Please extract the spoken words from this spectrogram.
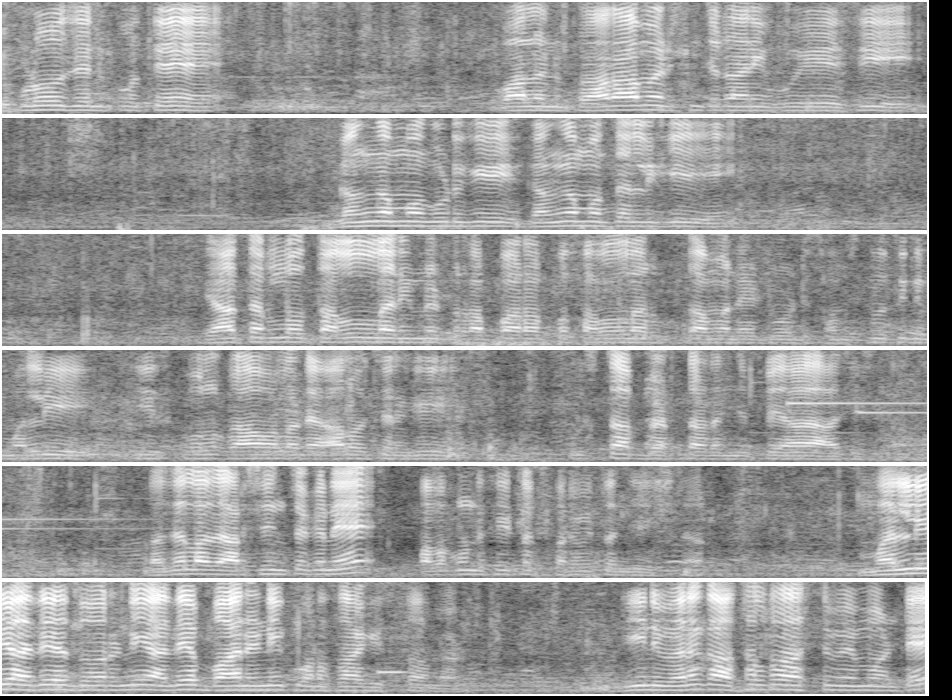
ఎప్పుడో చనిపోతే వాళ్ళని పరామర్శించడానికి పోయేసి గంగమ్మ గుడికి గంగమ్మ తల్లికి జాతరలో తల్లరిగినట్టు రప్ప తల్లరుపుతామనేటువంటి సంస్కృతిని మళ్ళీ తీసుకు రావాలనే ఆలోచనకి ఫుల్ స్టాప్ పెడతాడని చెప్పి ఆశిస్తాను. ప్రజలు అది హర్షించకనే పదకొండు సీట్లకు పరిమితం చేసినారు. మళ్ళీ అదే ధోరణి అదే బాణిని కొనసాగిస్తూ ఉన్నాడు. దీని వెనక అసలు రహస్యం ఏమంటే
